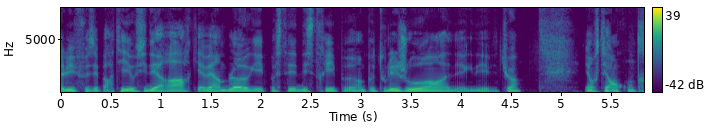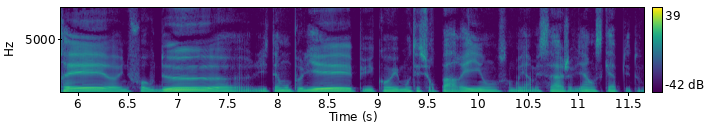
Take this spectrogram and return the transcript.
Et lui il faisait partie aussi des rares qui avaient un blog et il postait des strips euh, un peu tous les jours, euh, des, des- tu vois. Et on s'était rencontrés une fois ou deux. lui était à Montpellier, et puis quand il montait sur Paris, on s'envoyait un message, viens, on se capte et tout.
